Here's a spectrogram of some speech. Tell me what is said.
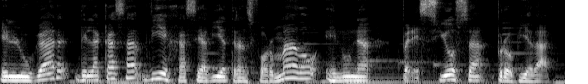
el lugar de la casa vieja se había transformado en una preciosa propiedad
